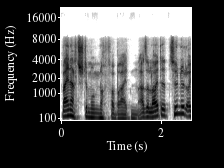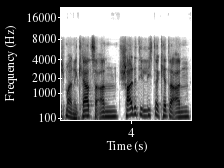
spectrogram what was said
Weihnachtsstimmung noch verbreiten. Also Leute, zündet euch mal eine Kerze an, schaltet die Lichterkette an.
